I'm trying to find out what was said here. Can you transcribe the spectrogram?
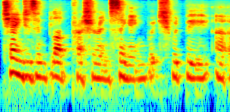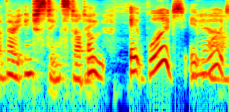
changes in blood pressure in singing, which would be a, a very interesting study. Oh it would. It yeah. would.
